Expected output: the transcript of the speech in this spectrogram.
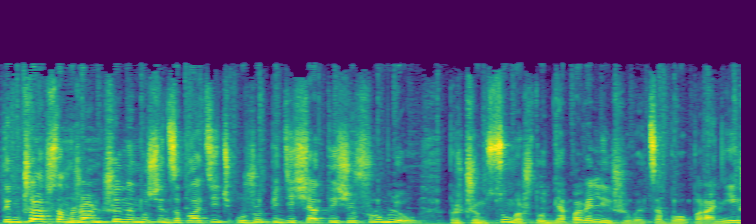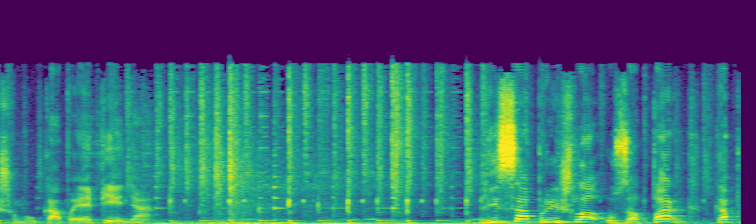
Тым часам жанчыны мусяць заплаціць ужо 50 тысяч рублёў, прычым сума штодня павялічваецца, бо па-ранейшаму ပွဲပညာ Ліса прыйшла ў зоапарк, каб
